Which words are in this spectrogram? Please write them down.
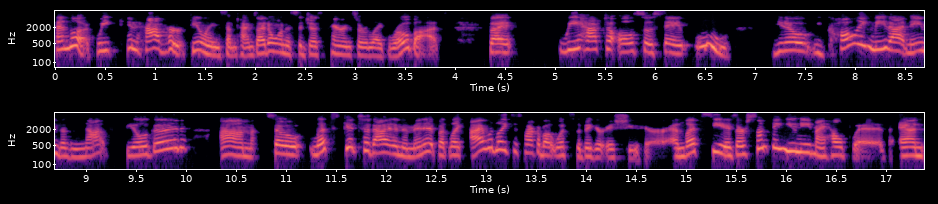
and look, we can have hurt feelings sometimes. I don't want to suggest parents are like robots, but we have to also say, ooh, you know, calling me that name does not feel good. Um, so let's get to that in a minute. But like, I would like to talk about what's the bigger issue here. And let's see, is there something you need my help with? And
